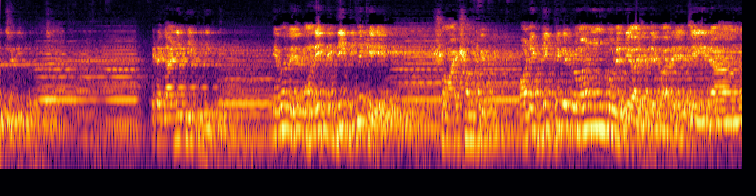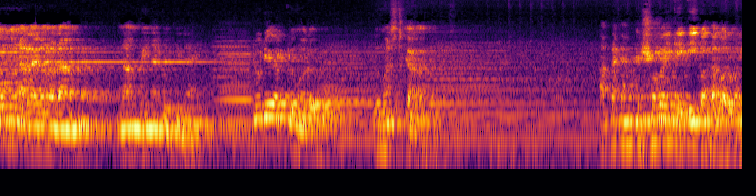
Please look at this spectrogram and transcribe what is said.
উচ্চারিত হচ্ছে। এটা গাণিতিক দিক এভাবে অনেক দিক থেকে সময় সংক্ষেপ, অনেক দিক থেকে প্রমাণ করে দেওয়া যেতে পারে যে Ram today or tomorrow to must come আপনাকে আমাকে সবাইকে এই বলবে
